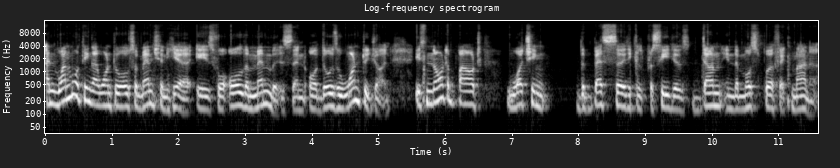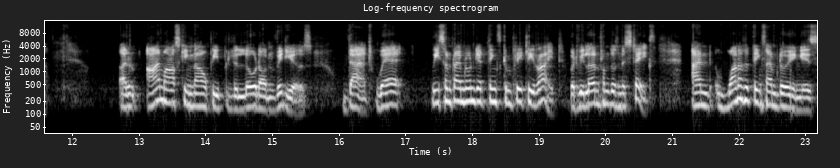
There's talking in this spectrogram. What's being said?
and one more thing I want to also mention here is for all the members and or those who want to join, it's not about watching the best surgical procedures done in the most perfect manner. I'm asking now people to load on videos that where we sometimes don't get things completely right, but we learn from those mistakes. And one of the things I'm doing is,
